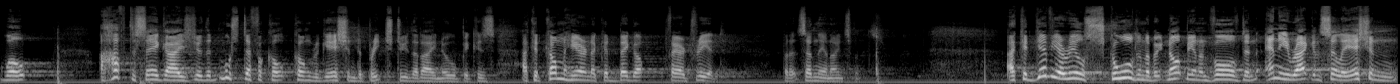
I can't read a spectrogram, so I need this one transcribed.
Well, I have to say, guys, you're the most difficult congregation to preach to that I know because I could come here and I could big up fair trade, but it's in the announcements. I could give you a real scolding about not being involved in any reconciliation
